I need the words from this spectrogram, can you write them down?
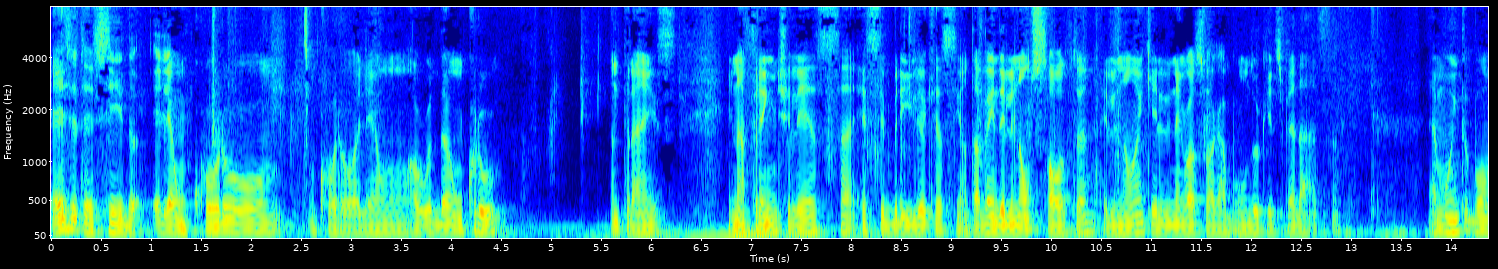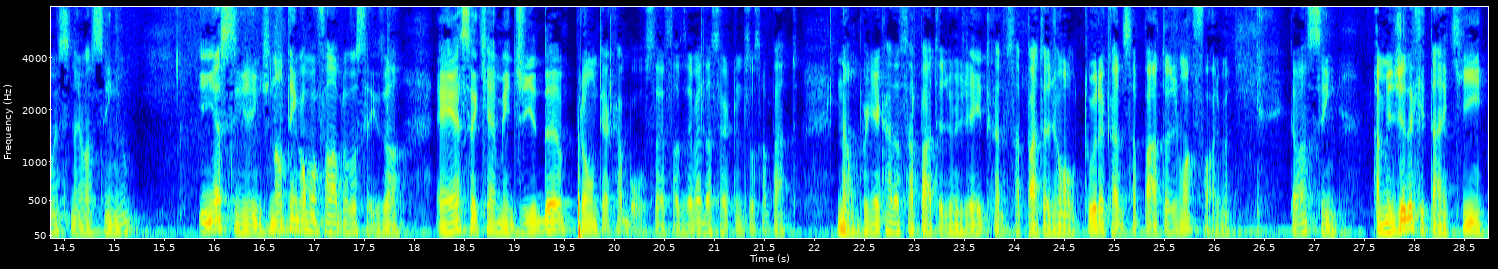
Esse tecido, ele é um couro, um couro, ele é um algodão cru atrás e na frente ele é essa, esse brilho aqui assim, ó, tá vendo? Ele não solta, ele não é aquele negócio vagabundo que despedaça. É muito bom esse negocinho. E assim, gente, não tem como eu falar pra vocês, ó. É essa aqui é a medida, pronto e acabou. Você vai fazer, vai dar certo no seu sapato. Não, porque cada sapato é de um jeito, cada sapato é de uma altura, cada sapato é de uma forma. Então, assim, a medida que tá aqui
